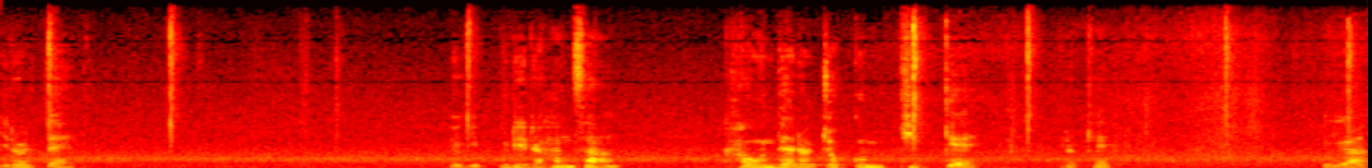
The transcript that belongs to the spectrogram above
이럴 때 여기 뿌리를 항상 가운데를 조금 깊게 이렇게 여기가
